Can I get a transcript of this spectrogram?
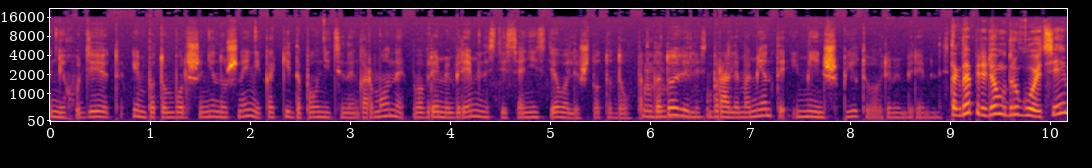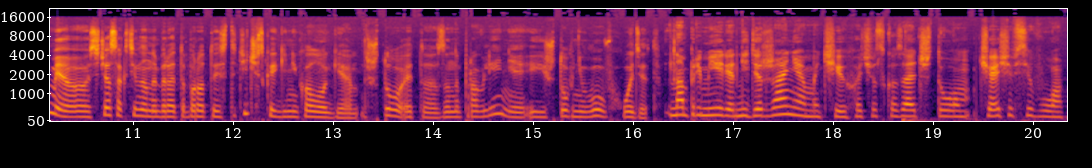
они худеют, им потом больше не нужны никакие дополнительные гормоны во время беременности, если они сделали что-то до. Подготовились, убрали моменты и меньше пьют во время беременности. Тогда перейдем к другой теме. Сейчас активно набирает обороты эстетическая гинекология. Что это за направление и что в него входит? На примере недержания мочи хочу сказать, что чаще всего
